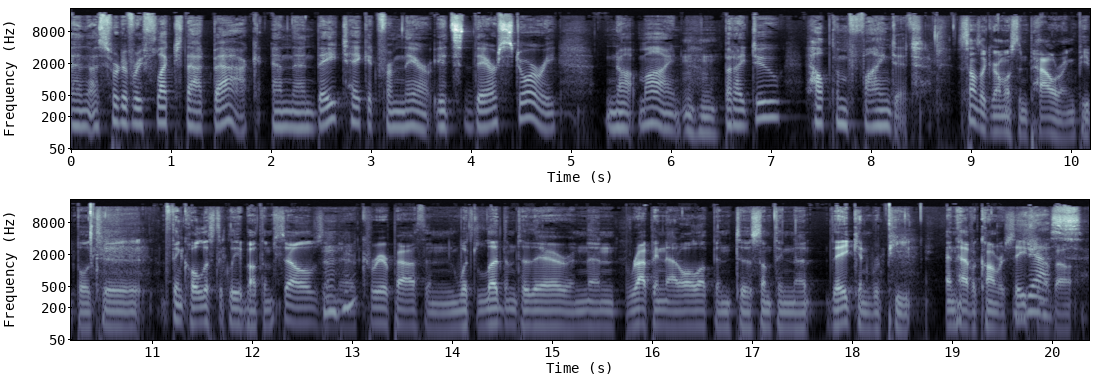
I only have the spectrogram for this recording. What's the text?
And I sort of reflect that back, and then they take it from there. It's their story, not mine. Mm-hmm. But I do help them find it. It sounds like you're almost empowering people to think holistically about themselves and their career path and what's led them to there, and then wrapping that all up into something that they can repeat and have a conversation yes. about.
